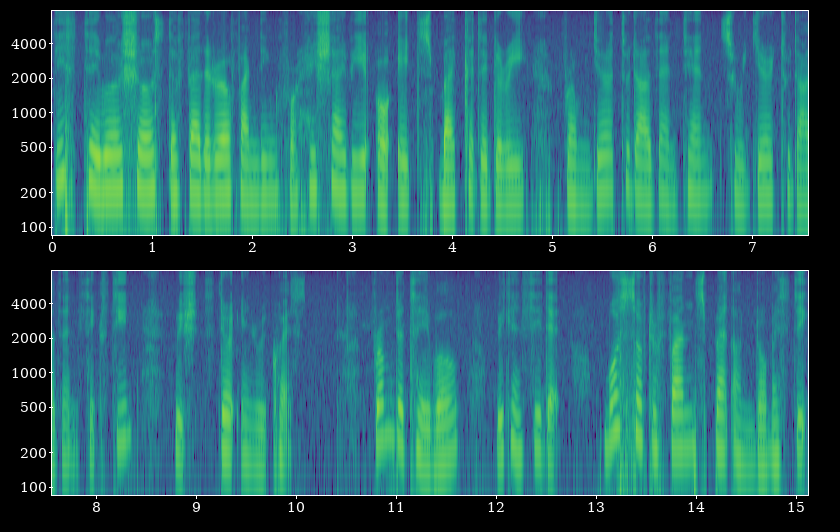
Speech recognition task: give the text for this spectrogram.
This table shows the federal funding for HIV or AIDS by category from year 2010 to year 2016, which still in request. From the table, we can see that most of the funds spent on domestic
